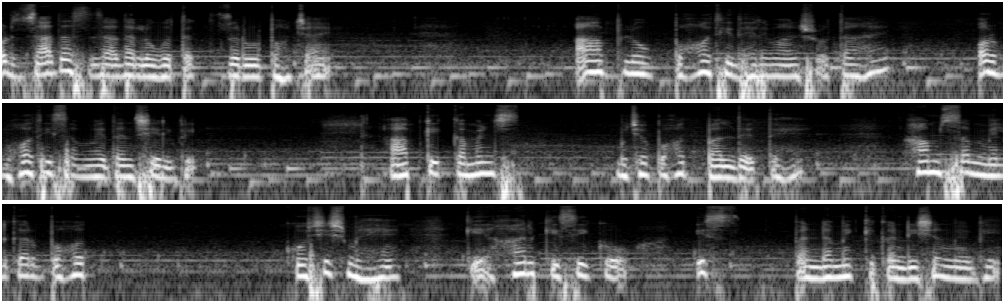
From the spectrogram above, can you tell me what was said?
और ज़्यादा से ज़्यादा लोगों तक ज़रूर पहुँचाएँ। आप लोग बहुत ही धैर्यवान श्रोता हैं और बहुत ही संवेदनशील भी। आपके कमेंट्स मुझे बहुत बल देते हैं। हम सब मिलकर बहुत कोशिश में हैं कि हर किसी को इस पेंडेमिक की कंडीशन में भी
